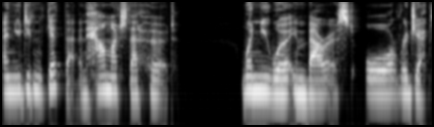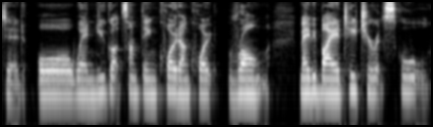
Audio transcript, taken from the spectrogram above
And you didn't get that. And how much that hurt when you were embarrassed or rejected or when you got something quote unquote wrong. Maybe by a teacher at school,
